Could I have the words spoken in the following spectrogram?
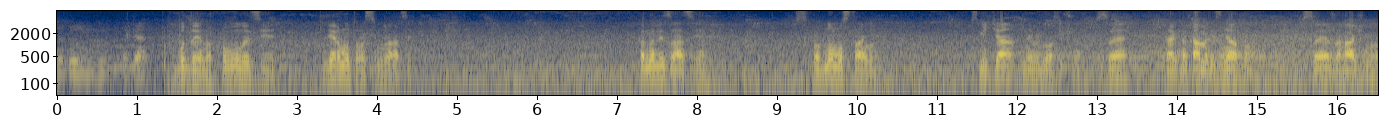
Це тут таке. Будинок по вулиці Лермонтова, 17. Каналізація в складному стані. Сміття не виноситься. Все, так як на камері знято, все загаджено.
